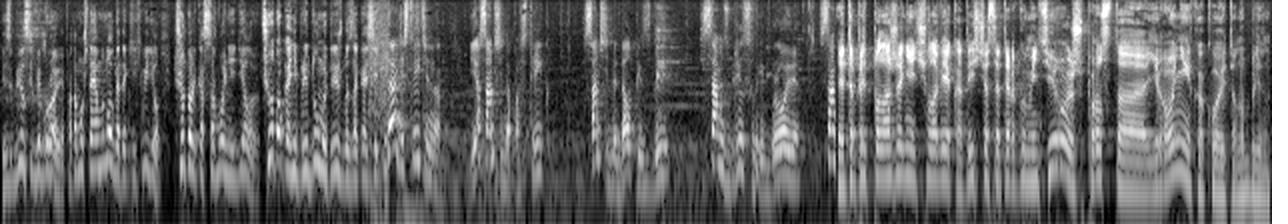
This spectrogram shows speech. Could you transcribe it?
и сбил себе брови. Потому что я много таких видел. Что только с собой не делаю. Что только не придумают, лишь бы закосить. Да, действительно, я сам себя постриг, сам себе дал пизды, сам сбрил свои брови, сам Это предположение человека. Ты сейчас это аргументируешь просто иронией какой-то. Ну, блин.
